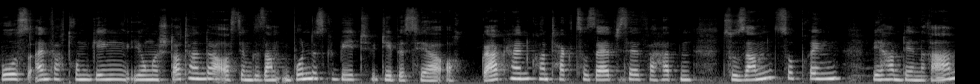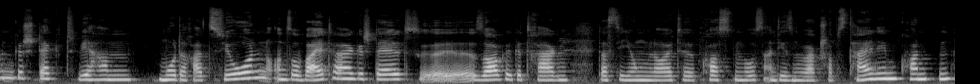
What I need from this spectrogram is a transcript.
wo es einfach darum ging, junge Stotternde aus dem gesamten Bundesgebiet, die bisher auch gar keinen Kontakt zur Selbsthilfe hatten, zusammenzubringen. Wir haben den Rahmen gesteckt, wir haben Moderation und so weiter gestellt, äh, Sorge getragen, dass die jungen Leute kostenlos an diesen Workshops teilnehmen konnten.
